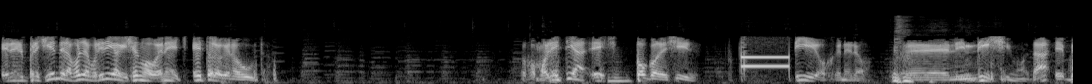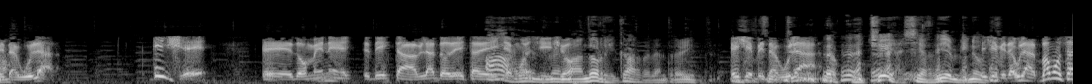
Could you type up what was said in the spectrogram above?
en el presidente de la fuerza política, Guillermo Benech. Esto es lo que nos gusta. Con molestia es poco decir. Tío generó. Eh, lindísimo, ¿está? Espectacular. Dice eh, Domenech, de esta, hablando de esta de Ah, me, me mandó Ricardo la entrevista. es espectacular. Lo escuché ayer 10 Es minutos. espectacular. Vamos a,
